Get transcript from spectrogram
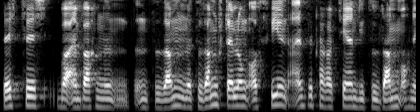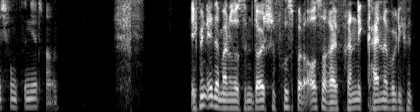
60 war einfach eine, eine, Zusammen, eine Zusammenstellung aus vielen Einzelcharakteren, die zusammen auch nicht funktioniert haben. Ich bin eh der Meinung, dass im deutschen Fußball außer Ralf Rennig keiner wirklich mit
